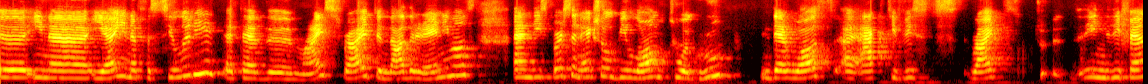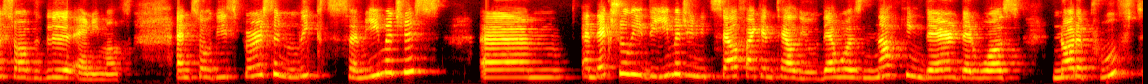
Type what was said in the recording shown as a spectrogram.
uh, in a yeah in a facility that had the mice right and other animals, and this person actually belonged to a group. There was uh, activists right in defense of the animals, and so this person leaked some images um, and actually the image in itself i can tell you there was nothing there that was not approved.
